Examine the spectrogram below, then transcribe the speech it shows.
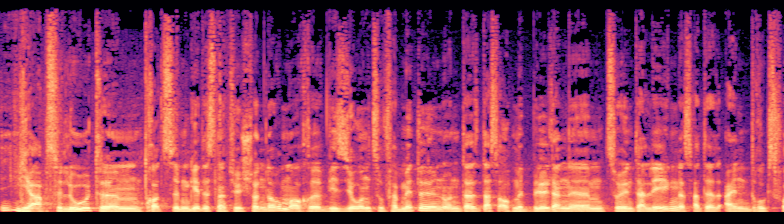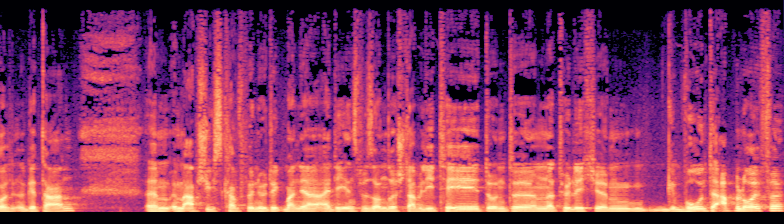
Ja, absolut. Ähm, trotzdem geht es natürlich schon darum, auch äh, Visionen zu vermitteln und das, das auch mit Bildern ähm, zu hinterlegen. Das hat er eindrucksvoll getan. Ähm, Im Abstiegskampf benötigt man ja eigentlich insbesondere Stabilität und ähm, natürlich ähm, gewohnte Abläufe.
